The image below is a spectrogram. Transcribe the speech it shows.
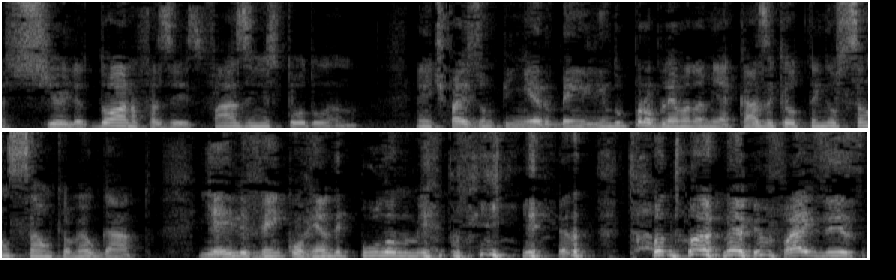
A Shirley adora fazer isso. Fazem isso todo ano a gente faz um pinheiro bem lindo. O problema na minha casa é que eu tenho o Sansão, que é o meu gato. E aí ele vem correndo e pula no meio do pinheiro. Todo ano ele faz isso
